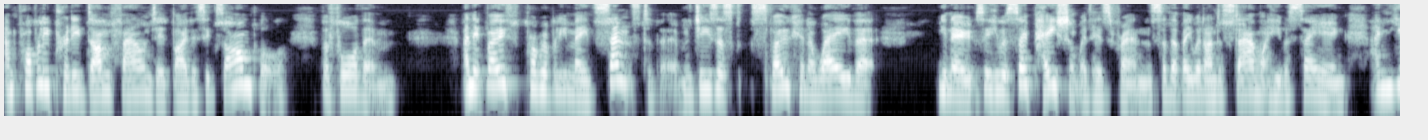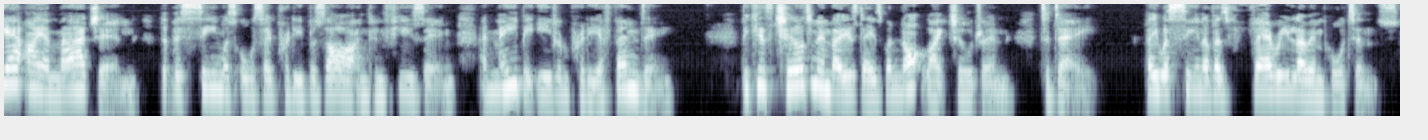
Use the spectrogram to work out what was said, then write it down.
and probably pretty dumbfounded by this example before them. And it both probably made sense to them. Jesus spoke in a way that you know, so he was so patient with his friends so that they would understand what he was saying. And yet I imagine that this scene was also pretty bizarre and confusing and maybe even pretty offending. Because children in those days were not like children today. They were seen of as very low importance,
